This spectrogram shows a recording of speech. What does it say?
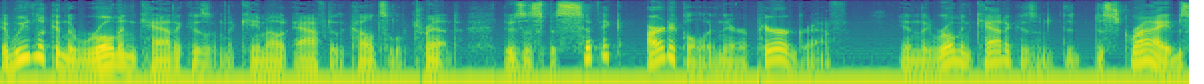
If we look in the Roman Catechism that came out after the Council of Trent, there's a specific article in there, a paragraph, in the Roman Catechism that describes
